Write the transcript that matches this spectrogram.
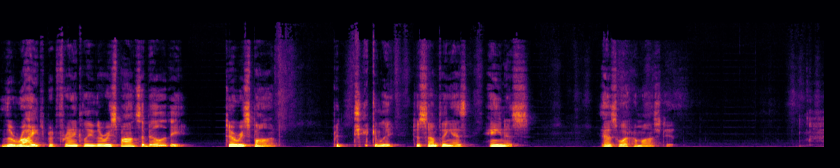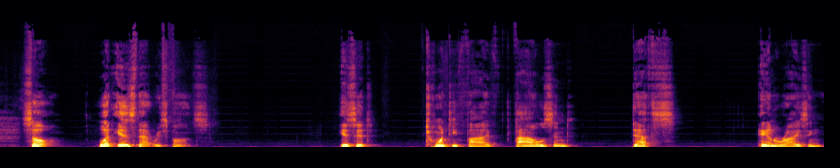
the right, but frankly, the responsibility to respond, particularly to something as heinous as what Hamas did. So, what is that response? Is it 25,000 deaths and rising?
